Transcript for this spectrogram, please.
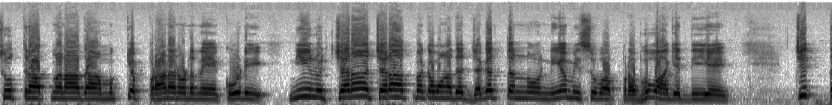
ಸೂತ್ರಾತ್ಮನಾದ ಮುಖ್ಯ ಪ್ರಾಣನೊಡನೆ ಕೂಡಿ, ನೀನು ಚರಾಚರಾತ್ಮಕವಾದ ಜಗತ್ತನ್ನು ನಿಯಮಿಸುವ ಪ್ರಭುವಾಗಿದ್ದೀಯೇ. ಚಿತ್ತ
